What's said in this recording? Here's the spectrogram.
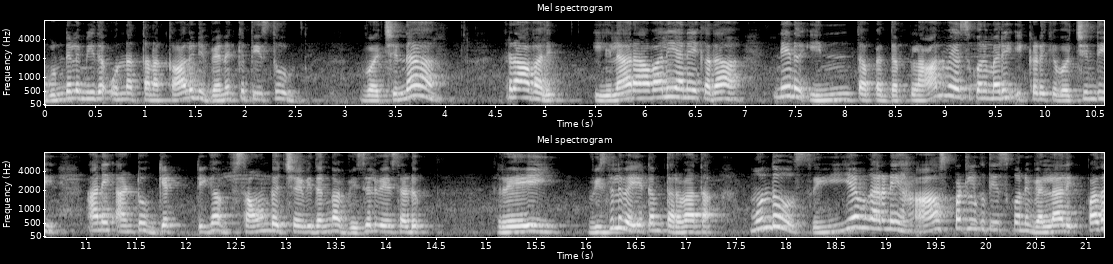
గుండెల మీద ఉన్న తన కాలుని వెనక్కి తీస్తూ వచ్చిందా? రావాలి. ఇలా రావాలి అనే కదా. నేను ఇంత పెద్ద ప్లాన్ వేసుకొని మరి ఇక్కడికి వచ్చింది అని అంటూ గట్టిగా సౌండ్ వచ్చే విధంగా విజిల్ వేశాడు. రేయ్ విజిల్ వేయటం తర్వాత ముందు సీఎం గారిని హాస్పిటల్కి తీసుకొని వెళ్ళాలి పద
